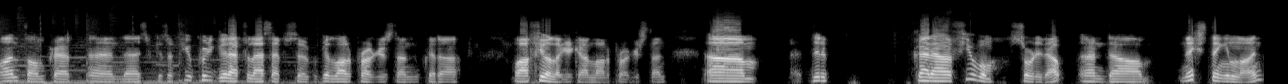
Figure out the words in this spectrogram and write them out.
on Thaumcraft, and that's because I feel pretty good after last episode, we got a lot of progress done, we got uh, well I feel like I got a lot of progress done. Um, did a, got a few of them sorted out, and um, next thing in line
